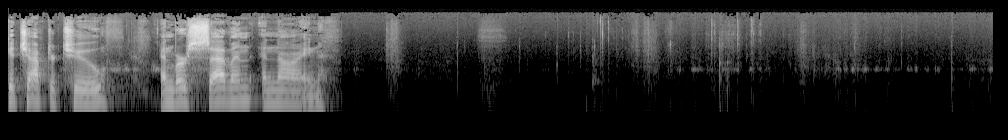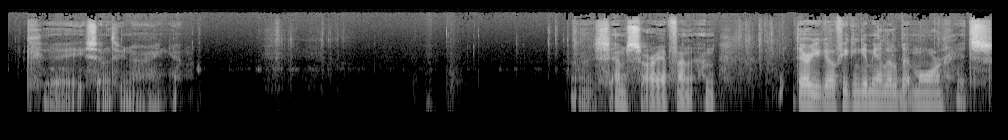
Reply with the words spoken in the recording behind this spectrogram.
Look at chapter 2 and verse 7 and 9. Okay, 7 through 9. Yeah. I'm sorry. I found. I'm, there you go. If you can give me a little bit more, it's.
